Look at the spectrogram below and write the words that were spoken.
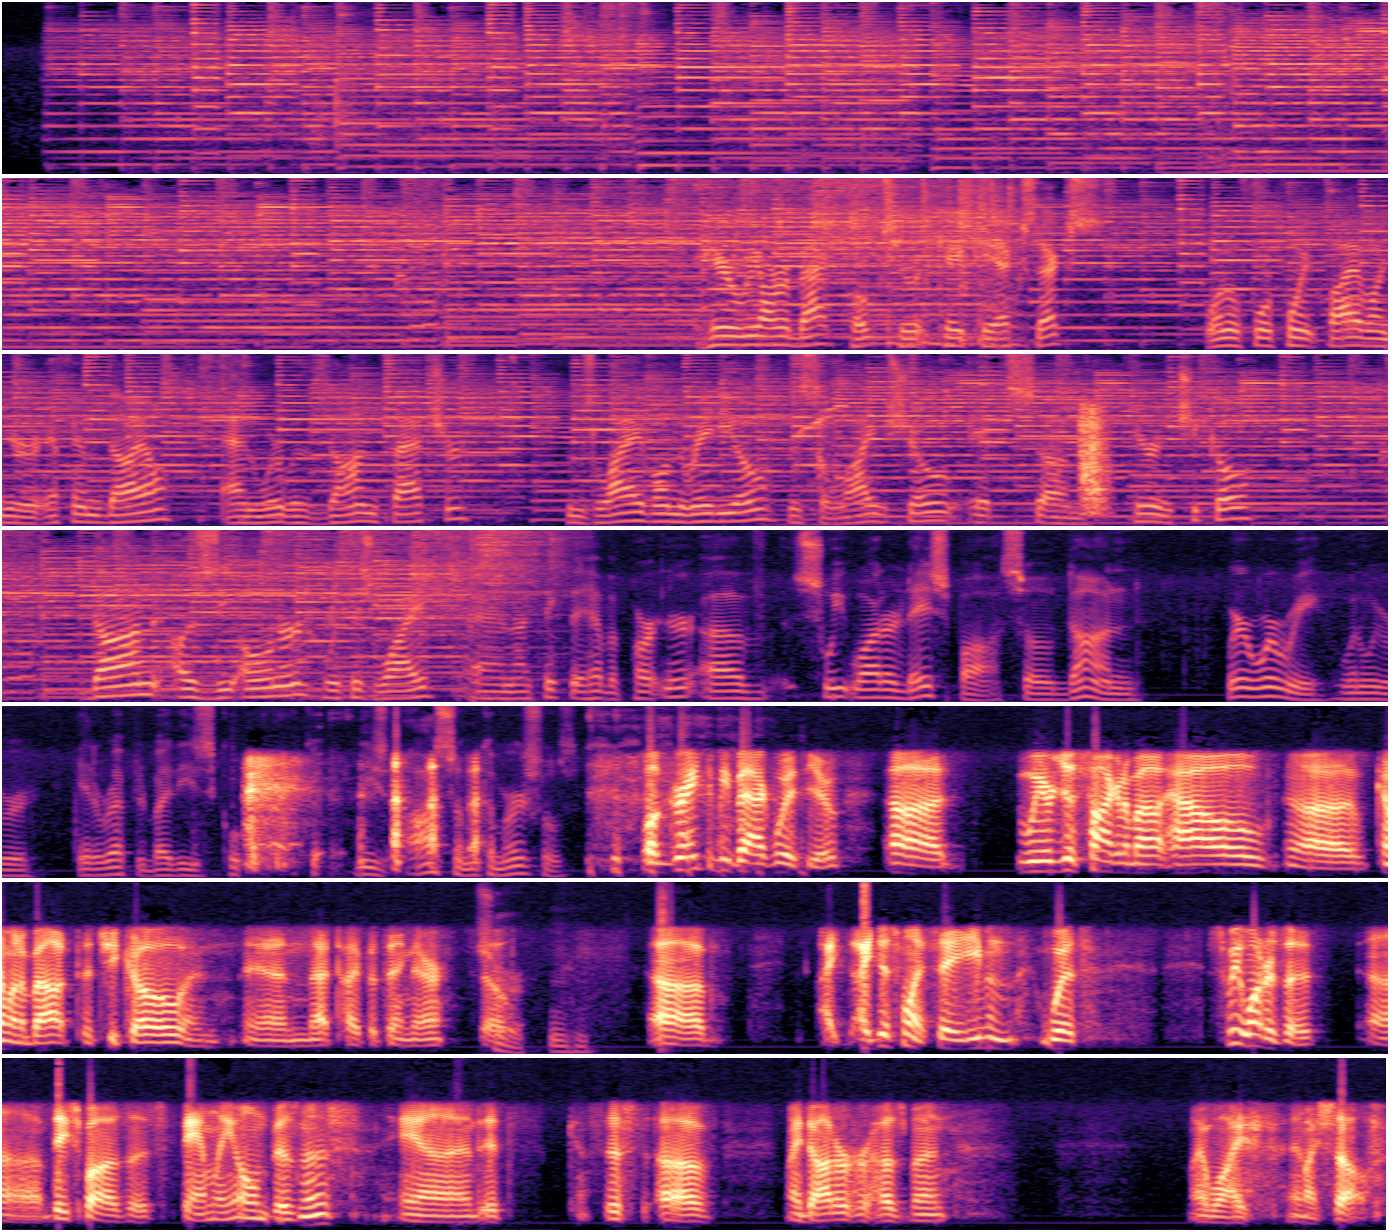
Here we are back, folks, here at KKXX, 104.5 on your FM dial, and we're with Don Thatcher, who's live on the radio. This is a live show. It's um, here in Chico. Don is the owner with his wife, and I think they have a partner of Sweetwater Day Spa. So, Don, where were we when we were interrupted by these these awesome commercials? well, great to be back with you. Uh, we were just talking about how uh, coming about to Chico and, and that type of thing there. So, Sure. Mhm. uh, I, I just want to say, even with Sweetwater's a uh, day spa is a family-owned business, and it consists of my daughter, her husband, my wife, and myself.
